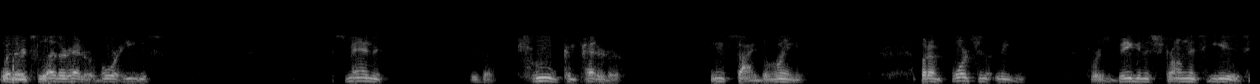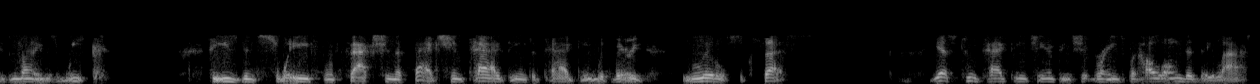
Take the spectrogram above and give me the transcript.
Whether it's Leatherhead or Voorhees, this man is a true competitor inside the ring. But unfortunately, for as big and as strong as he is, his mind is weak. He's been swayed from faction to faction, tag team to tag team with very little success. Yes, two tag team championship reigns, but how long did they last?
